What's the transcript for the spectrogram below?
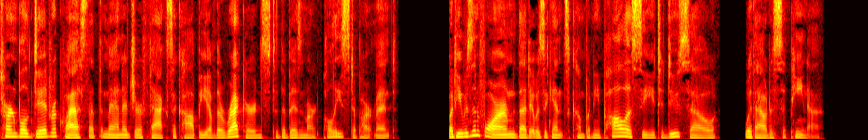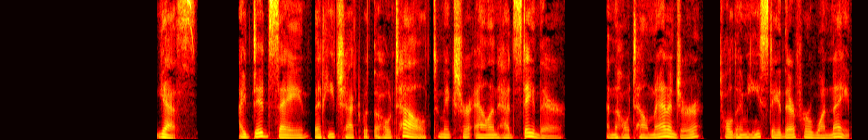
Turnbull did request that the manager fax a copy of the records to the Bismarck Police Department, but he was informed that it was against company policy to do so without a subpoena. Yes, I did say that he checked with the hotel to make sure Alan had stayed there, and the hotel manager told him he stayed there for one night,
